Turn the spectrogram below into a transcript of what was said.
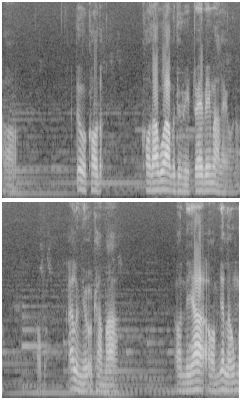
အော်သူ့ကိုခေါ်တော့ခေါ်သားဘွားဘယ်သူတွေတွဲပေးမှလဲပေါ့နော်ဟောအဲ့လိုမျိုးအခါမှာအော်နေရအော်မျက်လုံးမ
